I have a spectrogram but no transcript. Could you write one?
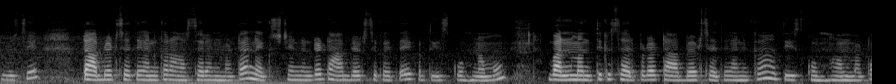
చూసి టాబ్లెట్స్ అయితే కనుక రాశారనమాట నెక్స్ట్ ఏంటంటే టాబ్లెట్స్కి అయితే ఇక్కడ తీసుకుంటున్నాము. వన్ మంత్కి సరిపడా టాబ్లెట్స్ అయితే కనుక తీసుకుంటున్నాం అనమాట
